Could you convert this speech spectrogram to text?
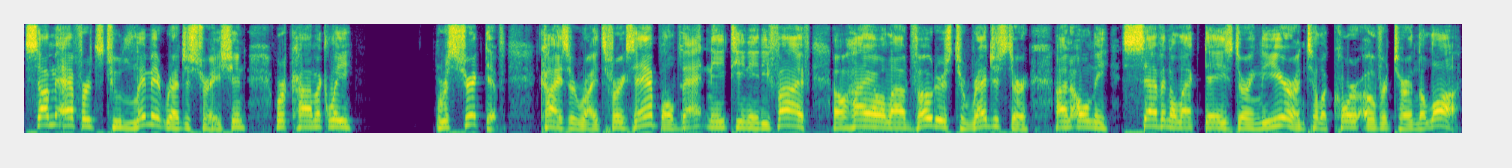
Some efforts to limit registration were comically restrictive. Keyssar writes, for example, that in 1885, Ohio allowed voters to register on only seven elect days during the year until a court overturned the law.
